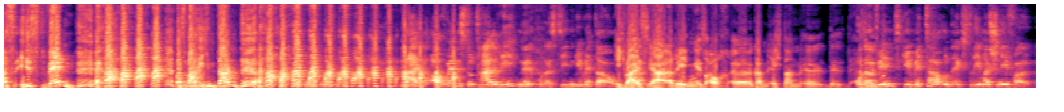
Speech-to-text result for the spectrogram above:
Was ist wenn? Was mache ich denn dann? Nein, auch wenn es total regnet oder es zieht ein Gewitter auf. Ich weiß, ja, Regen ist auch, äh, kann echt dann. Äh, also oder Wind, Gewitter und extremer Schneefall.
